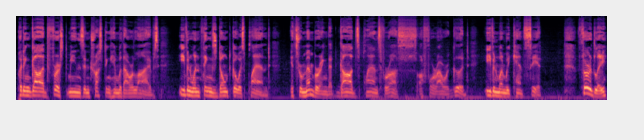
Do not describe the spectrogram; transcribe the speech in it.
putting God first means entrusting Him with our lives, even when things don't go as planned. It's remembering that God's plans for us are for our good, even when we can't see it. Thirdly,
